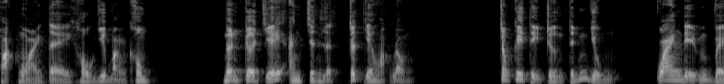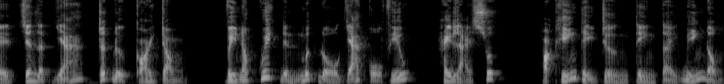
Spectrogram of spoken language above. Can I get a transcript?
hoặc ngoại tệ hầu như bằng không, nên cơ chế ăn chênh lệch rất dễ hoạt động. Trong khi thị trường tín dụng, quan điểm về chênh lệch giá rất được coi trọng vì nó quyết định mức độ giá cổ phiếu hay lãi suất hoặc khiến thị trường tiền tệ biến động.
